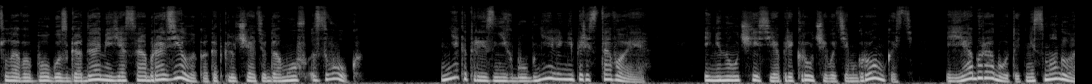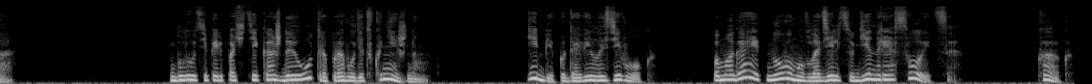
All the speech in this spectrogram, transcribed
Слава богу, с годами я сообразила, как отключать у домов звук. Некоторые из них бубнили, не переставая, и не научись я прикручивать им громкость, я бы работать не смогла. Блу теперь почти каждое утро проводит в книжном. Ибби подавила зевок. Помогает новому владельцу Генри освоиться. Как?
